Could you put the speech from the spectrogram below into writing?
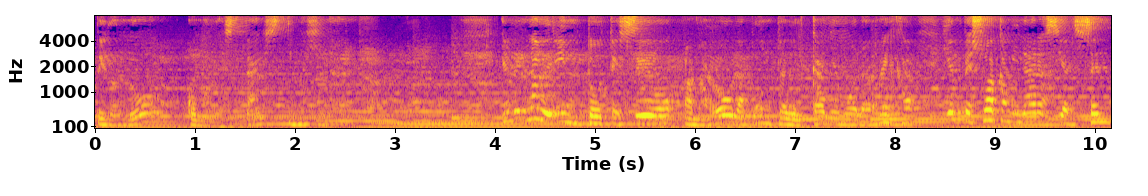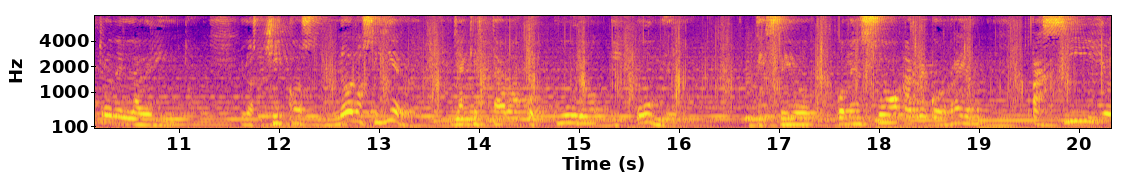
pero no como lo estáis imaginando. En el laberinto, Teseo amarró la punta del cáñamo a la reja y empezó a caminar hacia el centro del laberinto. Los chicos no lo siguieron, ya que estaba oscuro y húmedo. Teseo comenzó a recorrer pasillo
